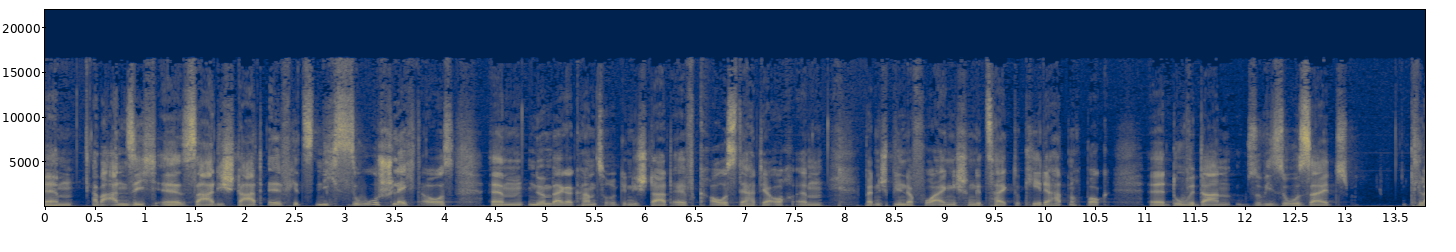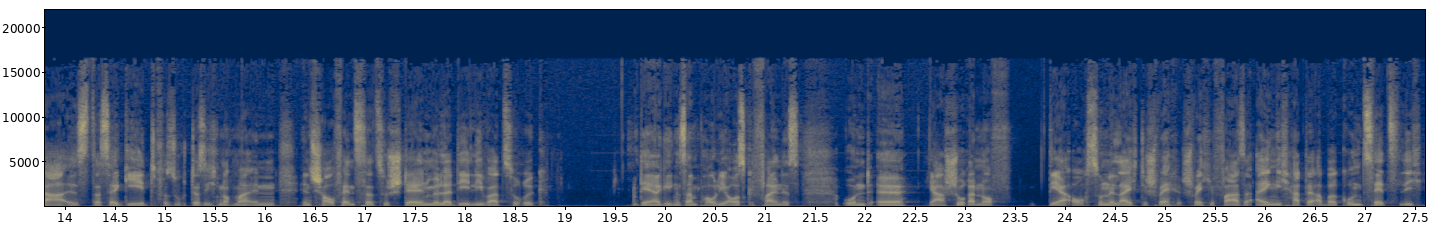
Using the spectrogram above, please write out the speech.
Ähm, aber an sich äh, sah die Startelf jetzt nicht so schlecht aus. Ähm, Nürnberger kam zurück in die Startelf. Kraus, der hat ja auch ähm, bei den Spielen davor eigentlich schon gezeigt, okay, der hat noch Bock. Äh, Dovedan sowieso seit klar ist, dass er geht, versucht er sich nochmal in, ins Schaufenster zu stellen. Müller-Deli war zurück, der gegen St. Pauli ausgefallen ist. Und äh, ja, Schuranov der auch so eine leichte Schwäche, Schwächephase eigentlich hatte, aber grundsätzlich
